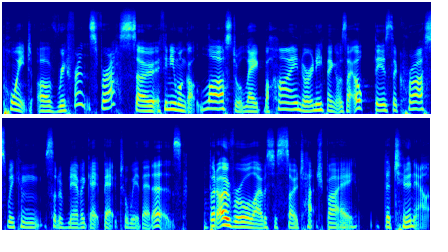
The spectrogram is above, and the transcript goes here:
point of reference for us. So if anyone got lost or lagged behind or anything, it was like, oh, there's the cross. We can sort of navigate back to where that is. But overall, I was just so touched by the turnout.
